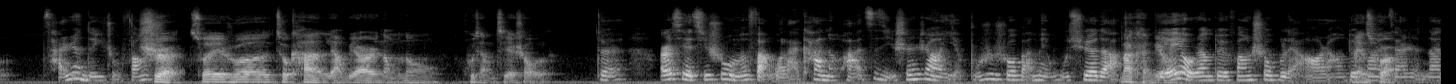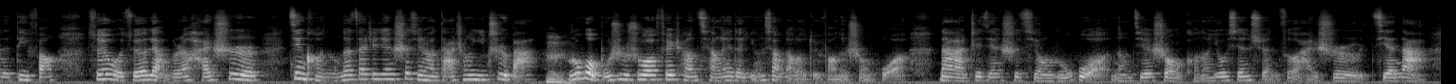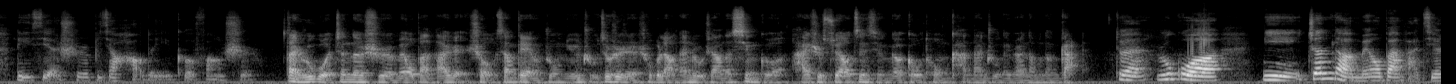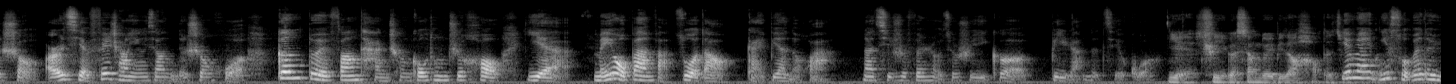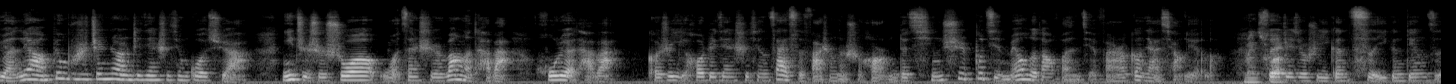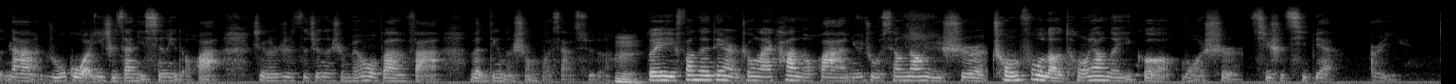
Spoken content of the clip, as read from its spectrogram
残忍的一种方式。是，所以说就看两边能不能互相接受了。对，而且其实我们反过来看的话，自己身上也不是说完美无缺的，那肯定也有让对方受不了，然后对方也在忍耐的地方。所以我觉得两个人还是尽可能的在这件事情上达成一致吧。嗯，如果不是说非常强烈的影响到了对方的生活，那这件事情如果能接受，可能优先选择还是接纳、理解是比较好的一个方式。但如果真的是没有办法忍受，像电影中女主就是忍受不了男主这样的性格，还是需要进行一个沟通，看男主那边能不能改。对，如果你真的没有办法接受，而且非常影响你的生活，跟对方坦诚沟通之后，也没有办法做到改变的话，那其实分手就是一个必然的结果。也是一个相对比较好的结果。因为你所谓的原谅，并不是真正让这件事情过去啊，你只是说我暂时忘了他吧，忽略他吧。可是以后这件事情再次发生的时候，你的情绪不仅没有得到缓解，反而更加强烈了。没错所以，这就是一根刺，一根钉子。那如果一直在你心里的话，这个日子真的是没有办法稳定的生活下去的。嗯，所以放在电影中来看的话，女主相当于是重复了同样的一个模式，七十七遍而已。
